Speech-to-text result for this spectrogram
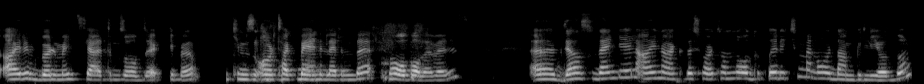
ayrı bir bölüme ihtiyacımız olacak gibi. İkimizin ortak beğenilerinde bol bol överiz. Ee, Cansu Denge ile aynı arkadaş ortamında oldukları için ben oradan biliyordum.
